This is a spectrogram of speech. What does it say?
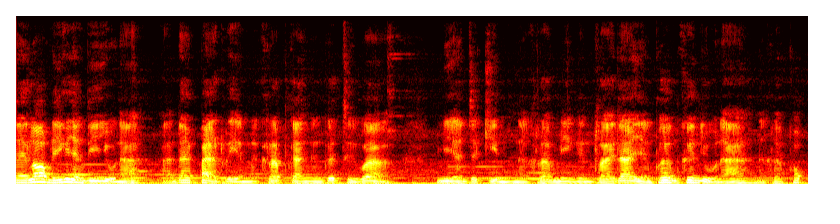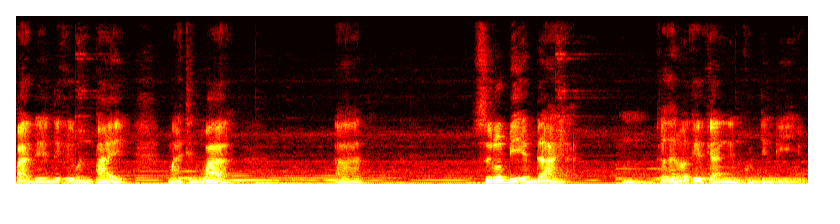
ในรอบนี้ก็ยังดีอยู่นะ ได้8เหรียญนะครับ การเงินก็ถือว่ามีอันจะกินนะครับ มีเงินรายได้ยังเพิ่มขึ้นอยู่นะนะครับเพราะ8เหรียญนี่คือมันไพ่หมายถึงว่าซื้อรถ BM ได้อะก็แสดงว่าคือการเงินคุณยังดีอยู่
